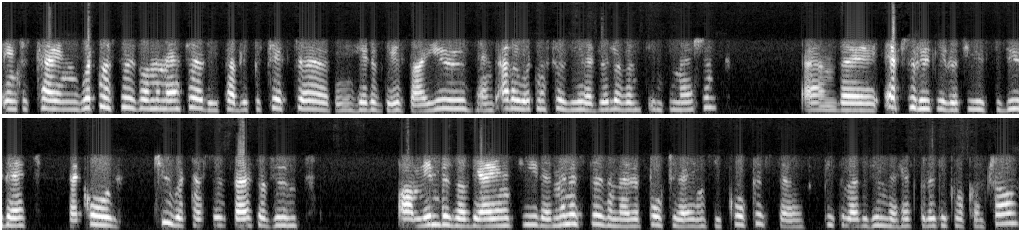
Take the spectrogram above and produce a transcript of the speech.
entertain witnesses on the matter, the public protector, the head of the SIU, and other witnesses who had relevant information. Um, they absolutely refused to do that. They called two witnesses, both of whom are members of the ANC, they're ministers, and they report to the ANC caucus, so people over whom they have political control.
